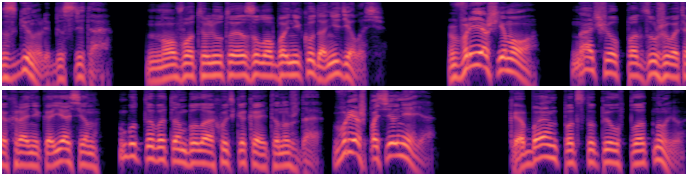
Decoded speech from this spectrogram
сгинули без следа. Но вот лютая злоба никуда не делась. «Врежь ему!» — начал подзуживать охранника Ясен, будто в этом была хоть какая-то нужда. «Врежь посильнее!» Кабан подступил вплотную,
